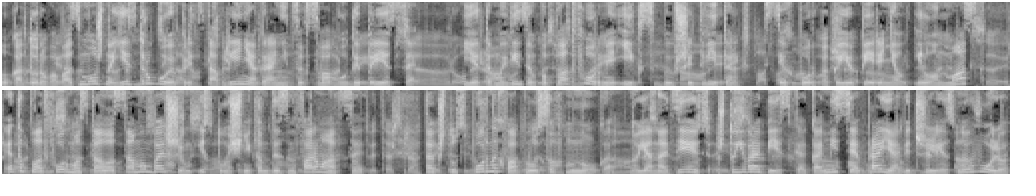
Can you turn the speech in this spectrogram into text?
у которого, возможно, есть другое представление о границах свободы прессы. И это мы видим по платформе X, бывший Twitter. С тех пор, как ее перенял Илон Маск, эта платформа стала самым большим источником дезинформации. Так что спорных вопросов много, но я надеюсь, что Европейская комиссия проявит железную волю.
